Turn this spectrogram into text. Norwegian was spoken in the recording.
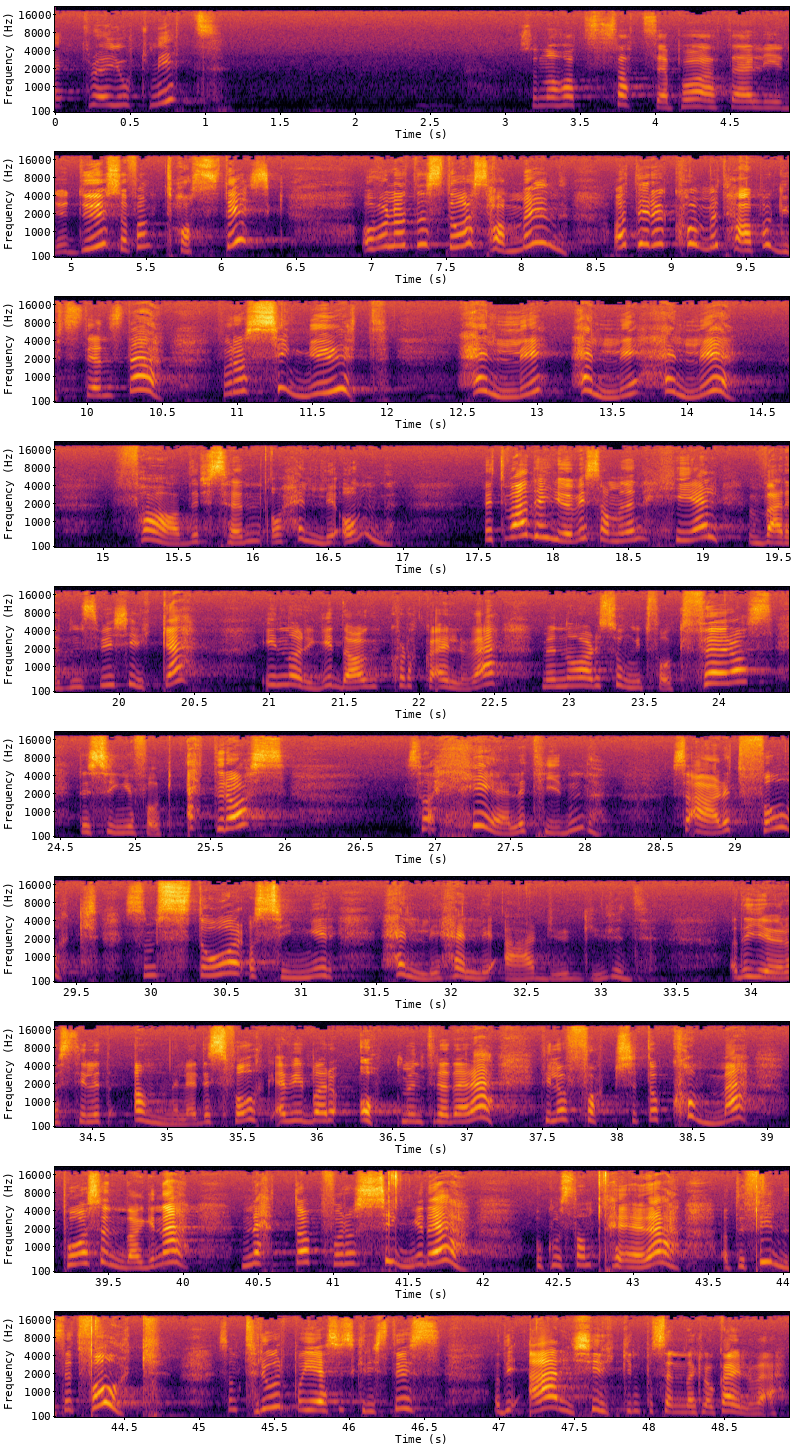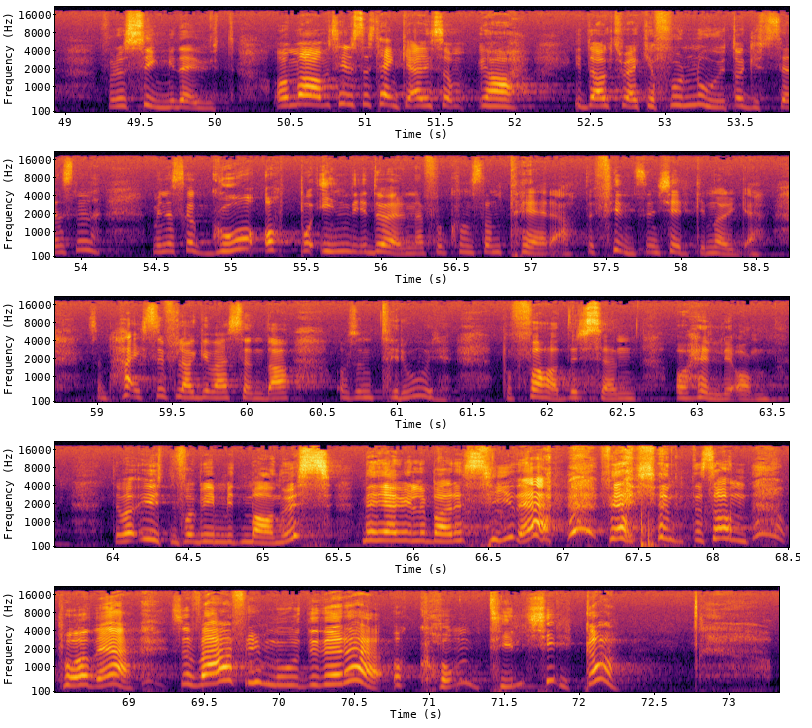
jeg tror jeg har gjort mitt. Så nå satser jeg på at det er lyd ut. Du, så fantastisk! Å få lov til å stå sammen, og at dere har kommet her på gudstjeneste for å synge ut. Hellig, hellig, hellig. Fader, Sønn og Hellig Ånd. Vet du hva? Det gjør vi sammen en hel verdensvid kirke i Norge i dag klokka 11. Men nå har det sunget folk før oss, det synger folk etter oss. Så hele tiden så er det et folk som står og synger 'Hellig, hellig er du, Gud'. Og Det gjør oss til et annerledes folk. Jeg vil bare oppmuntre dere til å fortsette å komme på søndagene nettopp for å synge det og konstatere at det finnes et folk som tror på Jesus Kristus. Og de er i kirken på søndag klokka 11 for å synge det ut. Og Av og til så tenker jeg liksom ja, i dag tror jeg ikke jeg får noe ut av gudstjenesten, men jeg skal gå opp og inn i dørene for å konstatere at det finnes en kirke i Norge som heiser flagget hver søndag, og som tror på Fader, Sønn og Hellig Ånd. Det var utenfor mitt manus, men jeg ville bare si det. For jeg kjente sånn på det. Så vær frimodig, dere, og kom til kirka.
